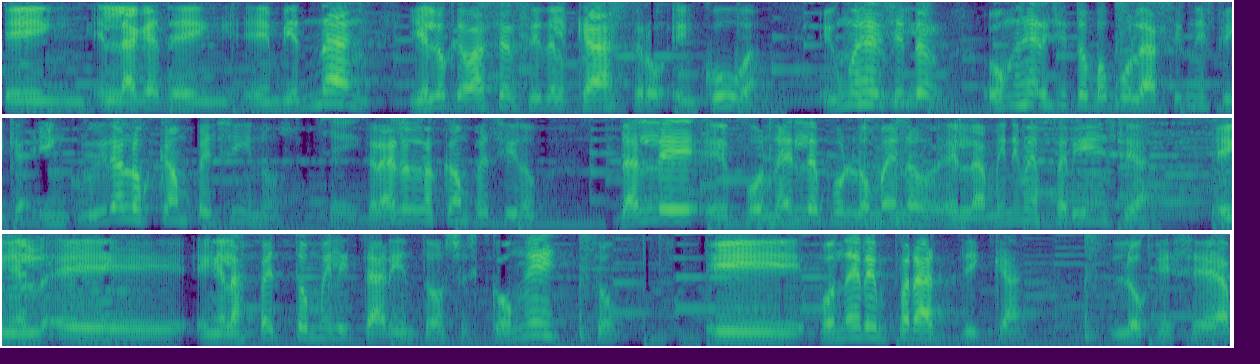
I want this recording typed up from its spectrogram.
en, la, en, Vietnam y es lo que va a hacer Fidel Castro en Cuba. En un ejército, un ejército popular significa incluir a los campesinos, traer a los campesinos, darle, eh, ponerle por lo menos la mínima experiencia en el, eh, en el aspecto militar y entonces con esto y poner en práctica lo que, sea,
